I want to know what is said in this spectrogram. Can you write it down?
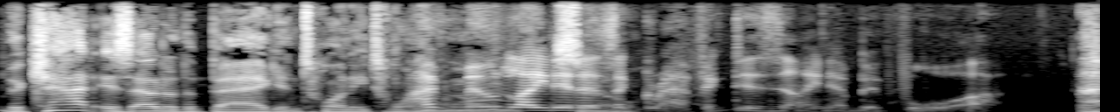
the cat is out of the bag in 2020. I've moonlighted so. as a graphic designer before.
